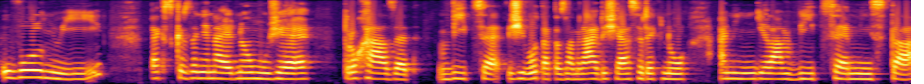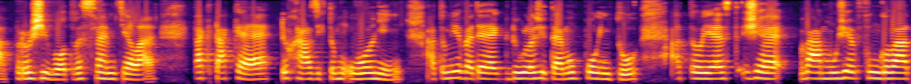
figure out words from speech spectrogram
uvolňují, tak skrze ně najednou může procházet více života. To znamená, když já se řeknu a nyní dělám více místa pro život ve svém těle, tak také dochází k tomu uvolnění. A to mě vede k důležitému pointu a to je, že vám může fungovat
